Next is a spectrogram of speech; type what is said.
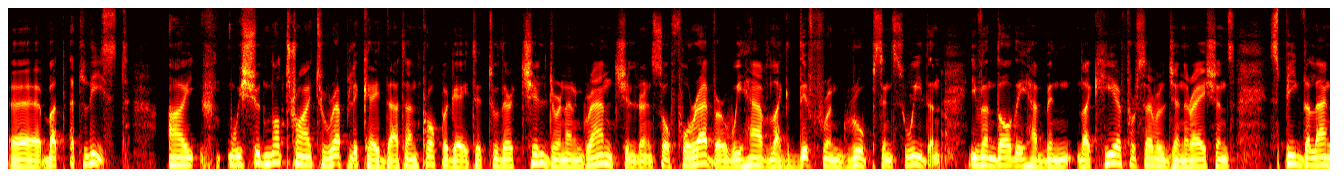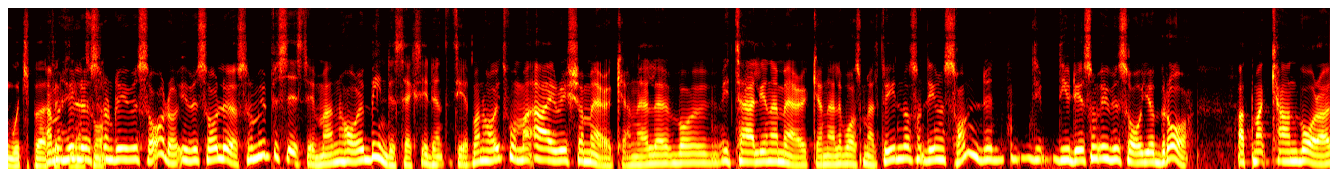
Uh, but at least i, we should not try to replicate that and propagate it to their children and grandchildren. So forever we have like different groups in Sweden, even though they have been like here for several generations, speak the language Ja, perfectly. men hur löser de det i USA då? I USA löser de ju precis det. Man har ju bindesexidentitet. Man har ju två, man Irish American eller Italian American eller vad som helst. Det är ju, det det, är det som USA gör bra. Att man kan vara,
